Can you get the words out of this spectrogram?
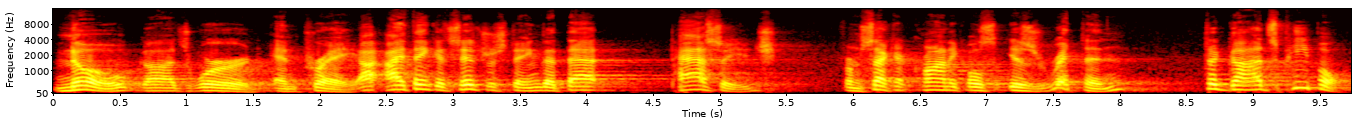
know God's word and pray. I, I think it's interesting that that passage from Second Chronicles is written to God's people.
